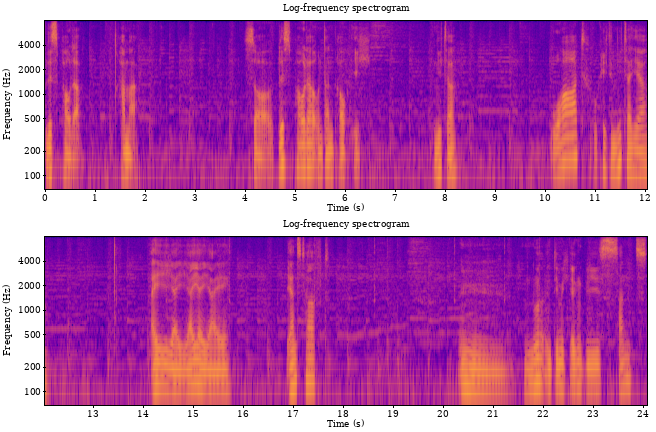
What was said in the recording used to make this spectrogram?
Bliss Powder. Hammer. So, Bliss Powder und dann brauche ich Nita. What? Wo kriege ich den Nita her? Eieieiei. Ernsthaft? Hm, nur indem ich irgendwie Sand...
